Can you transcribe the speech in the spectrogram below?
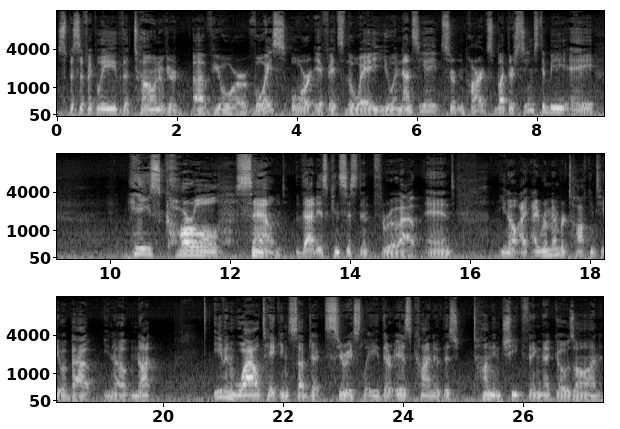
specifically the tone of your of your voice or if it's the way you enunciate certain parts. But there seems to be a Hayes Carll sound that is consistent throughout. And, you know, I, I remember talking to you about, you know, not even while taking subject seriously, there is kind of this tongue in cheek thing that goes on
